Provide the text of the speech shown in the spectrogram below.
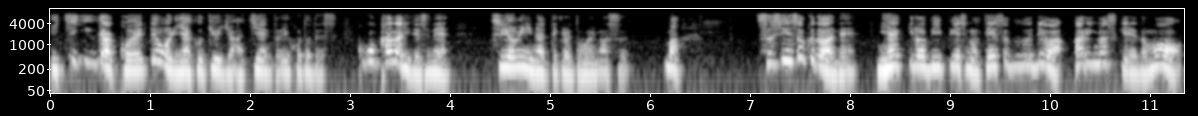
1ギガ超えても298円ということです。ここかなりですね、強みになってくると思います。まあ、通信速度はね、200kbps の低速ではありますけれども、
